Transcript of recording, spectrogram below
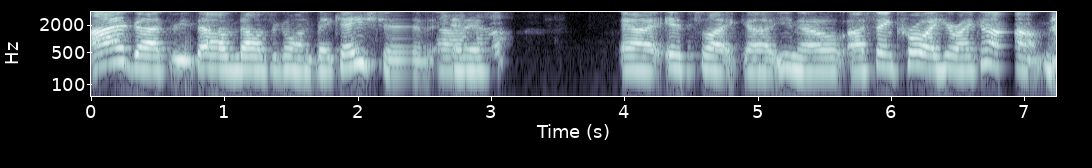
i've got three thousand dollars to go on vacation uh-huh. and it's uh-huh. uh, it's like uh, you know uh, St. Croix, here I come.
